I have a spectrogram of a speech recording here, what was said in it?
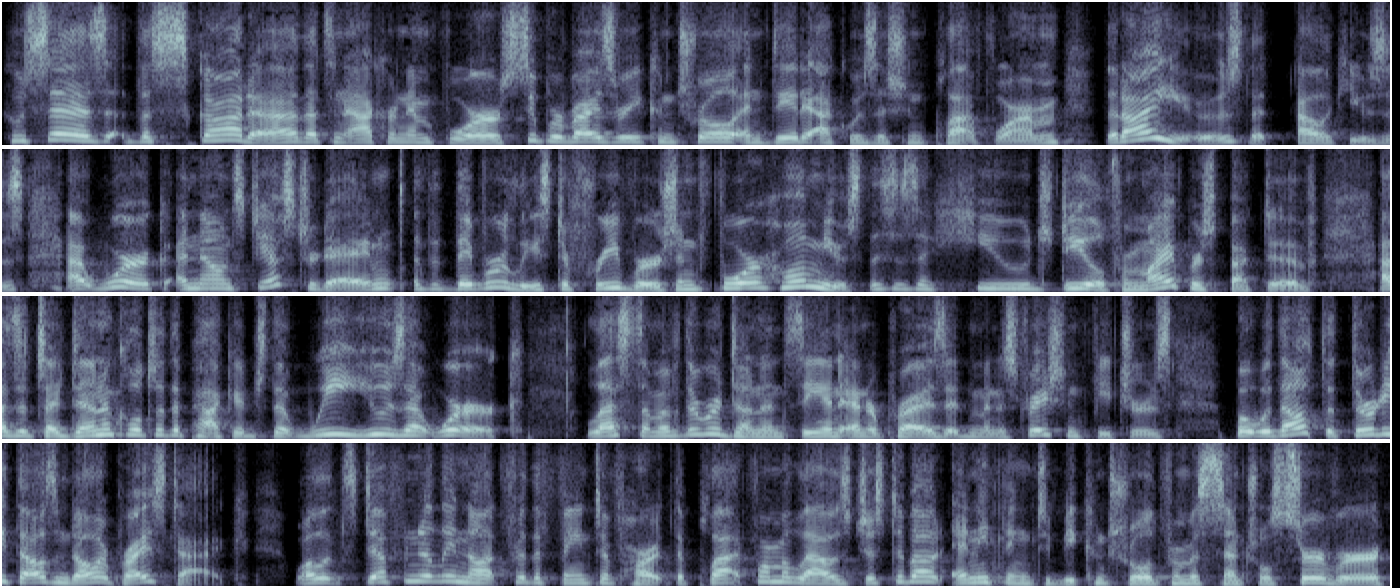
who says the SCADA, that's an acronym for Supervisory Control and Data Acquisition Platform that I use, that Alec uses, at work announced yesterday that they've released a free version for home use. This is a huge deal from my perspective, as it's identical to the package that we use at work, less some of the redundancy and enterprise administration features, but without the $30,000 price tag. While it's definitely not for the faint of heart, the platform allows just about anything to be controlled from a central server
